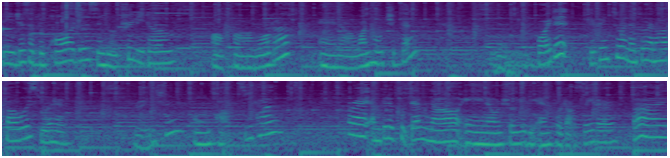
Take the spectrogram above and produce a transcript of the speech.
Okay, you just have to pour this into 3 liter of uh, water and uh, one whole chicken. And boil it between two and two and a half hours. You will have 人参红炒鸡汤. Alright, I'm gonna cook them now and I'll show you the end products later. Bye!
